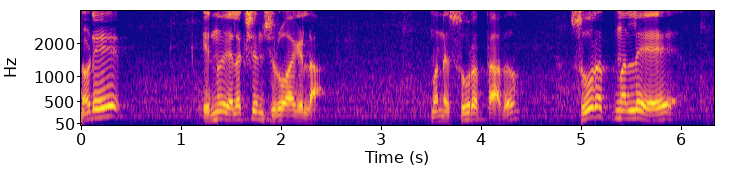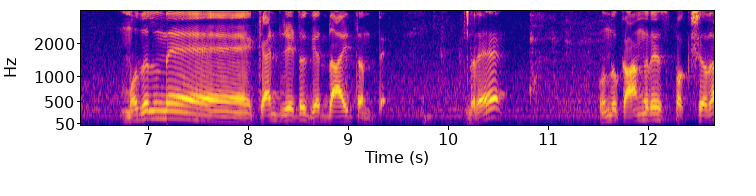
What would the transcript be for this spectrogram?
ನೋಡಿ, ಇನ್ನೂ ಎಲೆಕ್ಷನ್ ಶುರುವಾಗಿಲ್ಲ. ಮೊನ್ನೆ ಸೂರತ್ ಅದು ಸೂರತ್ನಲ್ಲಿ ಮೊದಲನೇ ಕ್ಯಾಂಡಿಡೇಟು ಗೆದ್ದಾಯ್ತಂತೆ. ಅಂದರೆ ಒಂದು ಕಾಂಗ್ರೆಸ್ ಪಕ್ಷದ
